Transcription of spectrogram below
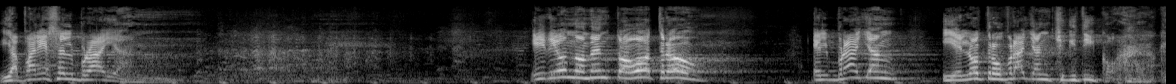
Y aparece el Brian. Y de un momento a otro, el Brian y el otro Brian chiquitico. Ah, ok.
